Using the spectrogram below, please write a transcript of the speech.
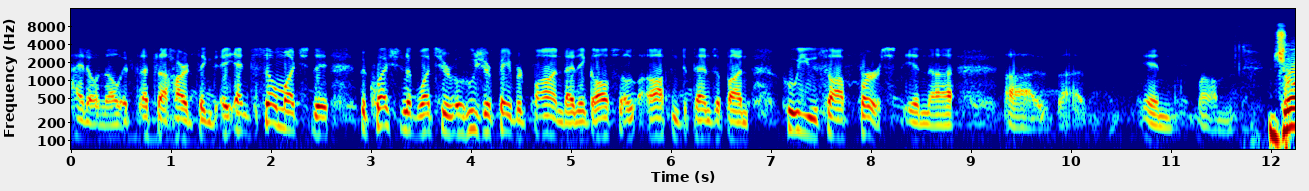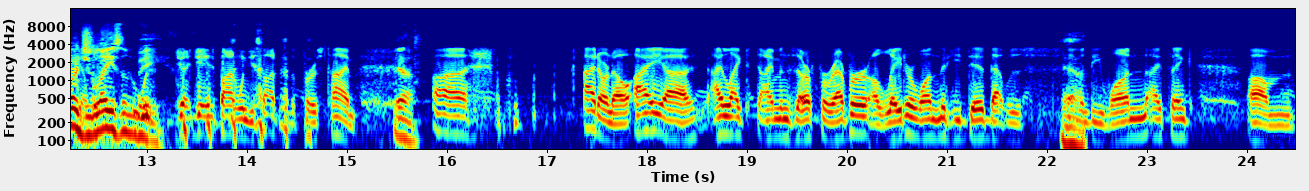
I don't know. It's that's a hard thing, and so much the the question of what's your who's your favorite Bond, I think, also often depends upon who you saw first in. Uh, uh, uh, in um, George you know, Lazenby, James Bond when you saw it for the first time. Yeah. Uh, I don't know. I uh, I liked Diamonds Are Forever, a later one that he did. That was Yeah. seventy one, I think. Um,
